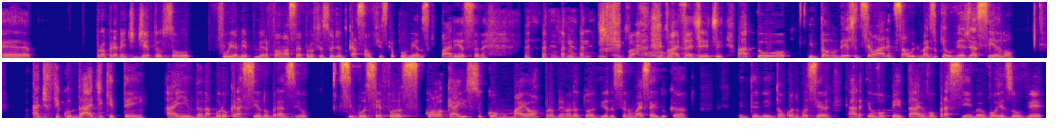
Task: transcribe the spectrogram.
é, propriamente dita, eu sou fui, a minha primeira formação é professor de educação física, por menos que pareça, né? mas, a gente atuou. Então não deixa de ser uma área de saúde. Mas o que eu vejo é assim, Erlon, a dificuldade que tem ainda na burocracia no Brasil. Se você for colocar isso como o maior problema da tua vida, você não vai sair do canto. Entendeu? Então, quando você, cara, eu vou peitar, eu vou para cima, eu vou resolver,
